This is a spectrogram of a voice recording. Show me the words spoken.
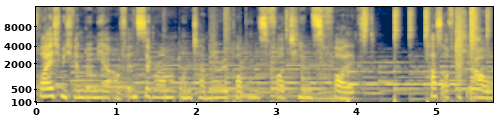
freue ich mich, wenn du mir auf Instagram unter Mary Poppins for Teens folgst. Pass auf dich auf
